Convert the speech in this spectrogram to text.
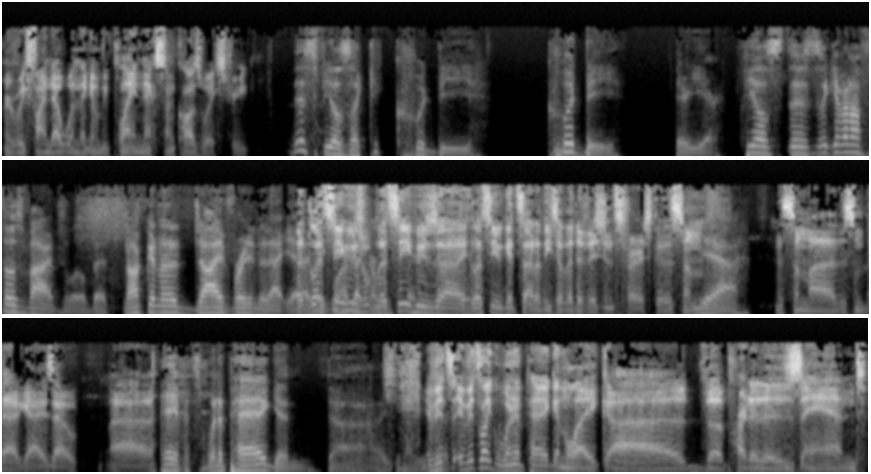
whenever we find out when they're going to be playing next on Causeway Street. This feels like it could be, could be their year feels there's giving off those vibes a little bit. Not gonna dive right into that yet. Let, us see we'll who's let's see who's uh let's see who gets out of these other divisions first because there's some yeah there's some uh there's some bad guys out. Uh, hey, if it's Winnipeg and uh, you know, if it's if it's like Winnipeg and like uh the Predators and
